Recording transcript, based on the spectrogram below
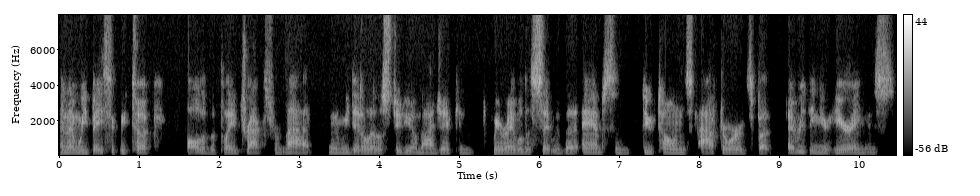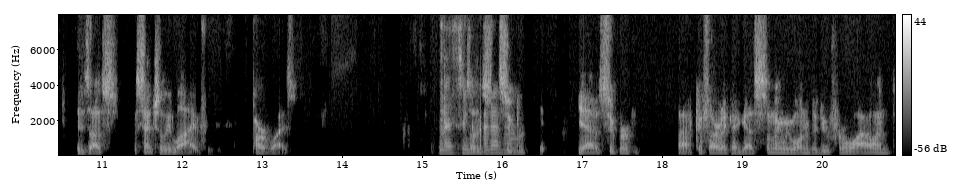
And then we basically took all of the played tracks from that and we did a little studio magic and we were able to sit with the amps and do tones afterwards. But everything you're hearing is is us essentially live, part wise. That's incredible. So super, yeah, it was super uh, cathartic, I guess. Something we wanted to do for a while, and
